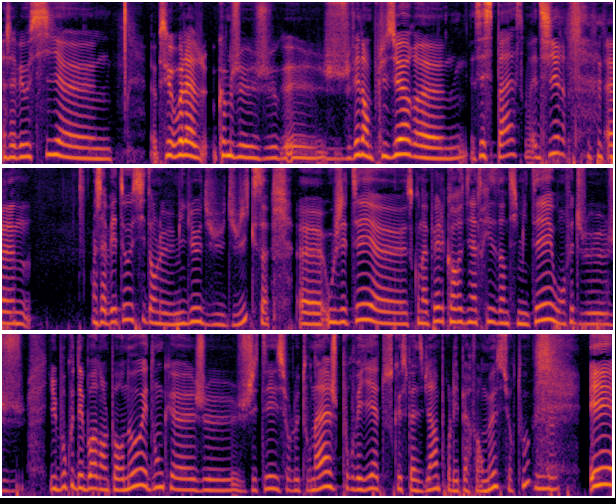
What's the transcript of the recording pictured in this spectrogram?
j'avais aussi parce que voilà, comme je, je, euh, je, vais dans plusieurs euh, espaces, on va dire, euh, j'avais été aussi dans le milieu du, du X, où j'étais ce qu'on appelle coordinatrice d'intimité, où en fait, je, il y a eu beaucoup de déboires dans le porno, et donc j'étais sur le tournage pour veiller à tout ce que se passe bien pour les performeuses surtout. Mhm. Et,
